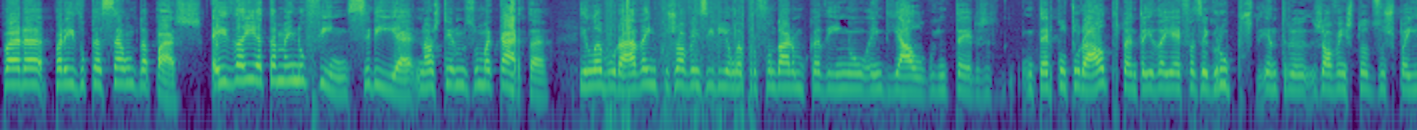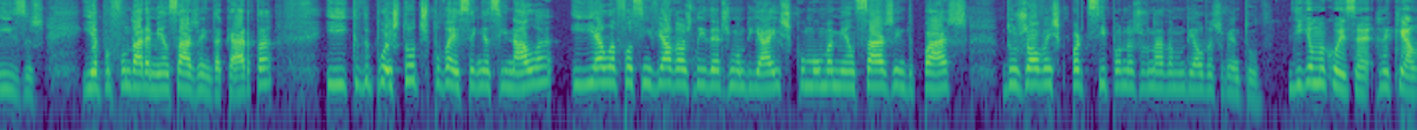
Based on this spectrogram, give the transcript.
para, para a educação da paz. A ideia também no fim seria nós termos uma carta elaborada em que os jovens iriam aprofundar um bocadinho em diálogo inter, intercultural, portanto a ideia é fazer grupos entre jovens de todos os países e aprofundar a mensagem da carta e que depois todos pudessem assiná-la e ela fosse enviada aos líderes mundiais como uma mensagem de paz dos jovens que participam na Jornada Mundial da Juventude. Diga uma coisa, Raquel,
